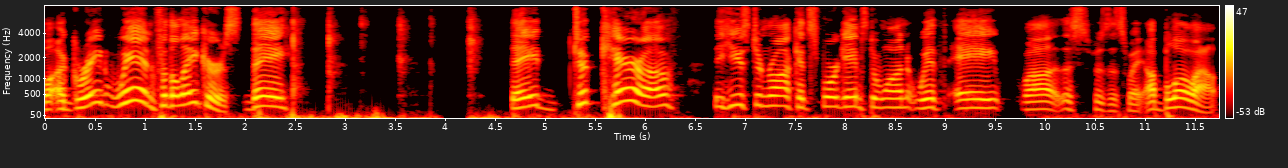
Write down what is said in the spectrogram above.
Well, a great win for the Lakers. They they took care of the Houston Rockets four games to one with a well, put it this way, a blowout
